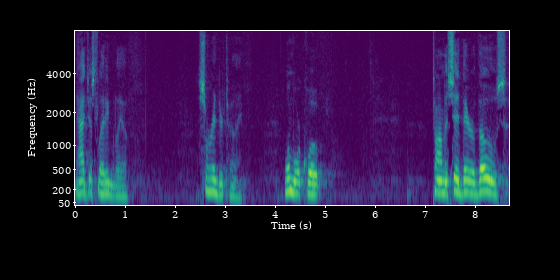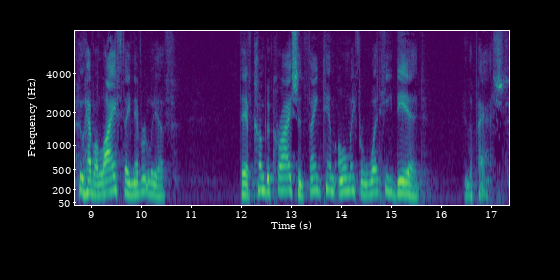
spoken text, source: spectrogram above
Now just let him live. Surrender to him. One more quote Thomas said, There are those who have a life they never live. They have come to Christ and thanked Him only for what He did in the past,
